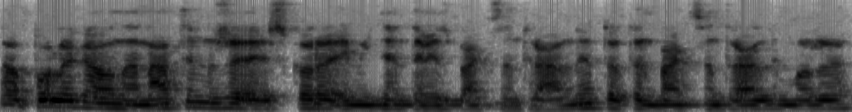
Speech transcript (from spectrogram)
No, polega ona na tym, że skoro emitentem jest bank centralny, to ten bank centralny może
